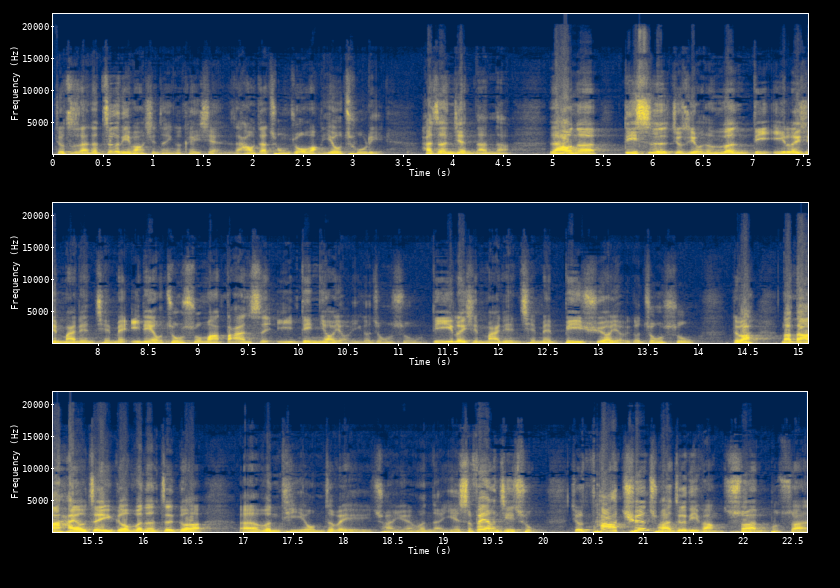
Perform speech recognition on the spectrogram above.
就自然在这个地方形成一个 K 线，然后再从左往右处理，还是很简单的。然后呢，第四就是有人问，第一类型买点前面一定有中枢吗？答案是一定要有一个中枢，第一类型买点前面必须要有一个中枢，对吧？那当然还有这一个问的这个。呃，问题我们这位船员问的也是非常基础，就是他圈出来这个地方算不算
